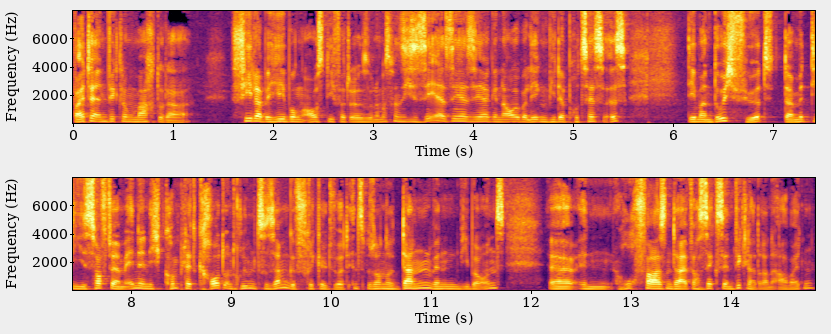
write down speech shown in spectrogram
Weiterentwicklungen macht oder Fehlerbehebung ausliefert oder so, dann muss man sich sehr, sehr, sehr genau überlegen, wie der Prozess ist, den man durchführt, damit die Software am Ende nicht komplett Kraut und Rüben zusammengefrickelt wird. Insbesondere dann, wenn, wie bei uns, äh, in Hochphasen da einfach sechs Entwickler dran arbeiten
